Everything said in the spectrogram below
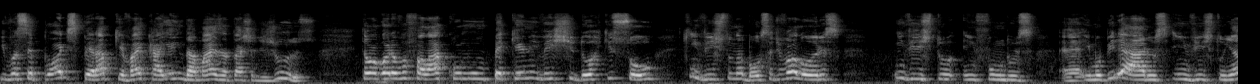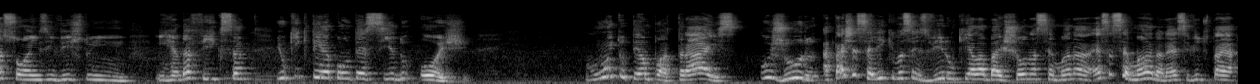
e você pode esperar porque vai cair ainda mais a taxa de juros? Então agora eu vou falar como um pequeno investidor que sou, que invisto na Bolsa de Valores, invisto em fundos é, imobiliários, invisto em ações, invisto em, em renda fixa. E o que, que tem acontecido hoje? Muito tempo atrás, os juros, a taxa Selic vocês viram que ela baixou na semana, essa semana, né? Esse vídeo está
